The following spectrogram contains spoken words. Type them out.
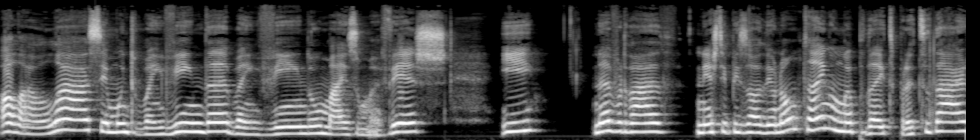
Olá, olá, seja muito bem-vinda, bem-vindo mais uma vez. E, na verdade, neste episódio eu não tenho um update para te dar,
